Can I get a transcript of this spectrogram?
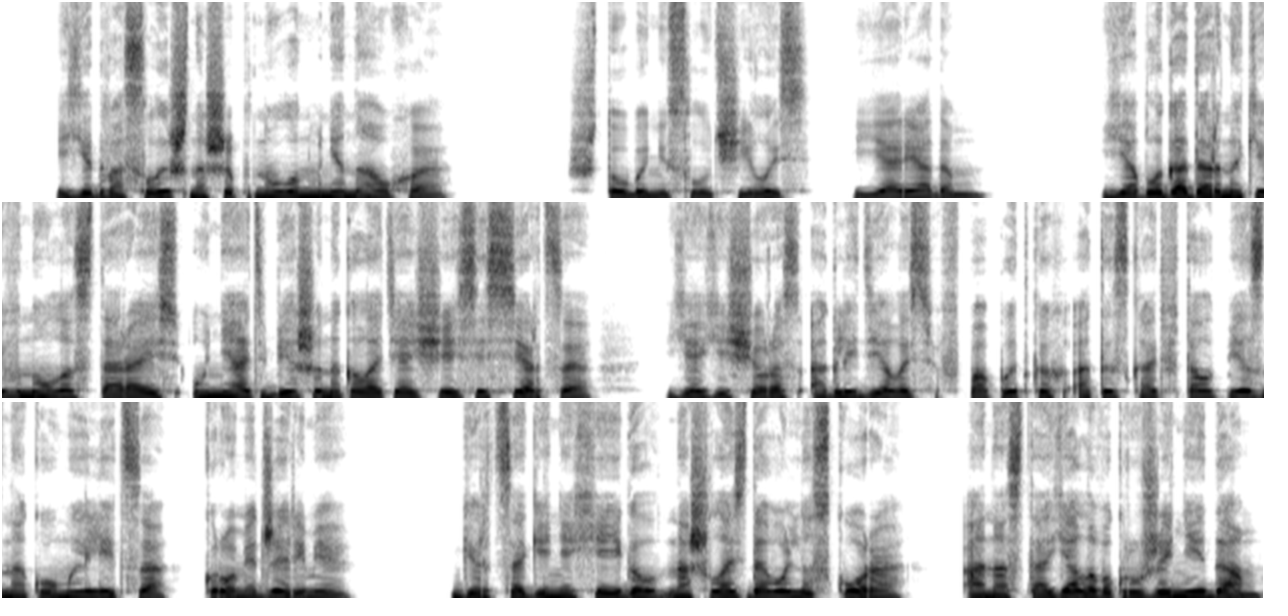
— едва слышно шепнул он мне на ухо. «Что бы ни случилось, я рядом». Я благодарно кивнула, стараясь унять бешено колотящееся сердце. Я еще раз огляделась в попытках отыскать в толпе знакомые лица, кроме Джереми. Герцогиня Хейгл нашлась довольно скоро. Она стояла в окружении дам.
